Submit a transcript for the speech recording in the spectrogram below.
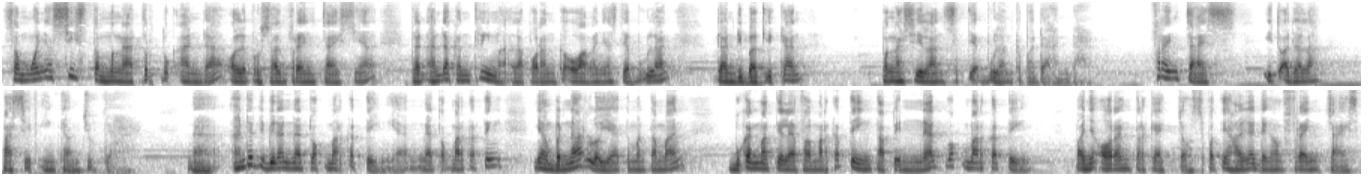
Semuanya sistem mengatur untuk Anda oleh perusahaan franchise-nya dan Anda akan terima laporan keuangannya setiap bulan dan dibagikan penghasilan setiap bulan kepada Anda. Franchise itu adalah passive income juga. Nah, Anda di bidang network marketing ya, network marketing yang benar loh ya teman-teman, bukan mati level marketing tapi network marketing. Banyak orang terkecoh seperti halnya dengan franchise.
